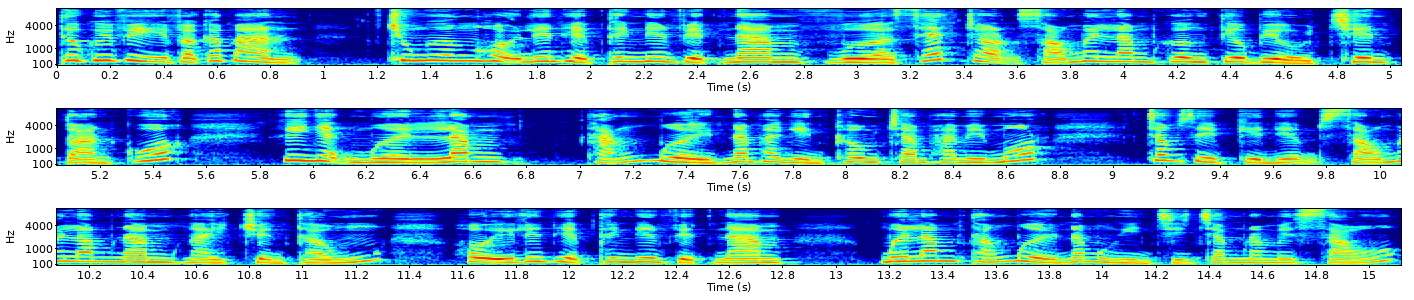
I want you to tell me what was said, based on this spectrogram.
Thưa quý vị và các bạn, Trung ương Hội Liên hiệp Thanh niên Việt Nam vừa xét chọn 65 gương tiêu biểu trên toàn quốc, ghi nhận 15 tháng 10 năm 2021 trong dịp kỷ niệm 65 năm ngày truyền thống Hội Liên hiệp Thanh niên Việt Nam 15 tháng 10 năm 1956,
